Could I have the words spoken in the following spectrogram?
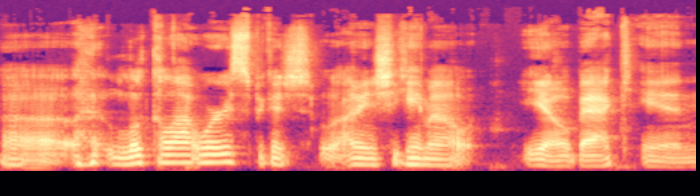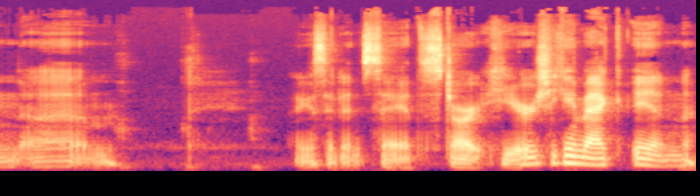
uh, look a lot worse because I mean she came out you know back in um, I guess I didn't say at the start here. She came back in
